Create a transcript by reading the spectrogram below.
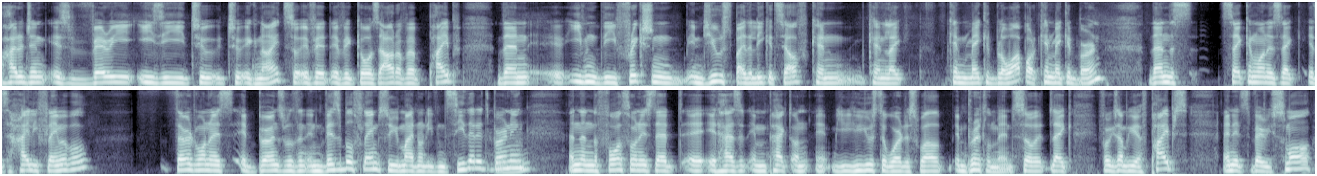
hydrogen is very easy to to ignite. So if it if it goes out of a pipe then even the friction induced by the leak itself can can like can make it blow up or can make it burn. Then the second one is like it's highly flammable third one is it burns with an invisible flame so you might not even see that it's burning mm -hmm and then the fourth one is that it has an impact on, you use the word as well, embrittlement. So, it, like, for example, you have pipes and it's very small.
